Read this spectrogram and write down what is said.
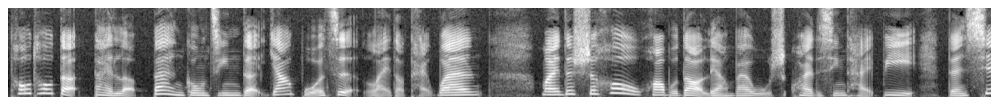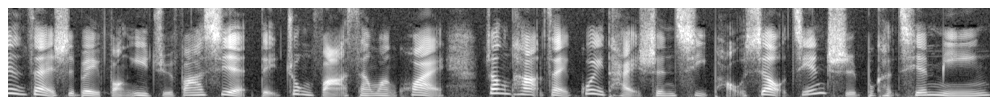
偷偷的带了半公斤的鸭脖子来到台湾。买的时候花不到两百五十块的新台币，但现在是被防疫局发现，得重罚三万块，让他在柜台生气咆哮，坚持不肯签名。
